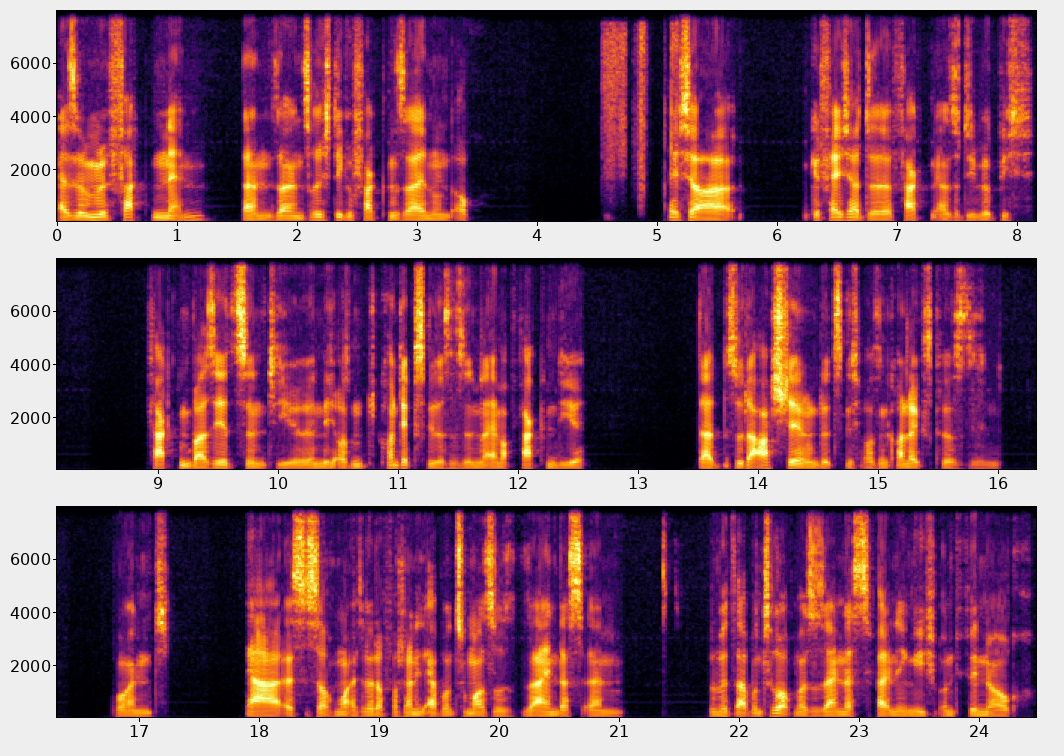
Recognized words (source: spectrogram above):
also wenn wir Fakten nennen, dann sollen es richtige Fakten sein und auch fächer, gefächerte Fakten, also die wirklich faktenbasiert sind, die nicht aus dem Kontext gerissen sind, sondern einfach Fakten, die da so dastehen und jetzt nicht aus dem Kontext gerissen sind. Und ja, es ist auch mal, es wird auch wahrscheinlich ab und zu mal so sein, dass, ähm, wird es ab und zu auch mal so sein, dass vor allen Dingen ich und Finn auch,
